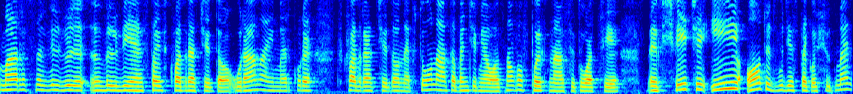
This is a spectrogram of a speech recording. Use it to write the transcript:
Mars w, Lw- w Lwie stoi w kwadracie do Urana i Merkury w kwadracie do Neptuna. To będzie miało znowu wpływ na sytuację e, w świecie i od 27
